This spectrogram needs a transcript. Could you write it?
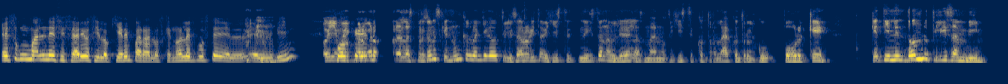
es un mal necesario si lo quieren para los que no les guste el, el BIM. Oye, pero bueno, para las personas que nunca lo han llegado a utilizar, ahorita dijiste, necesitan habilidad en las manos, dijiste controlar, control Q. ¿Por qué? ¿Qué tienen? ¿Dónde utilizan BIM?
